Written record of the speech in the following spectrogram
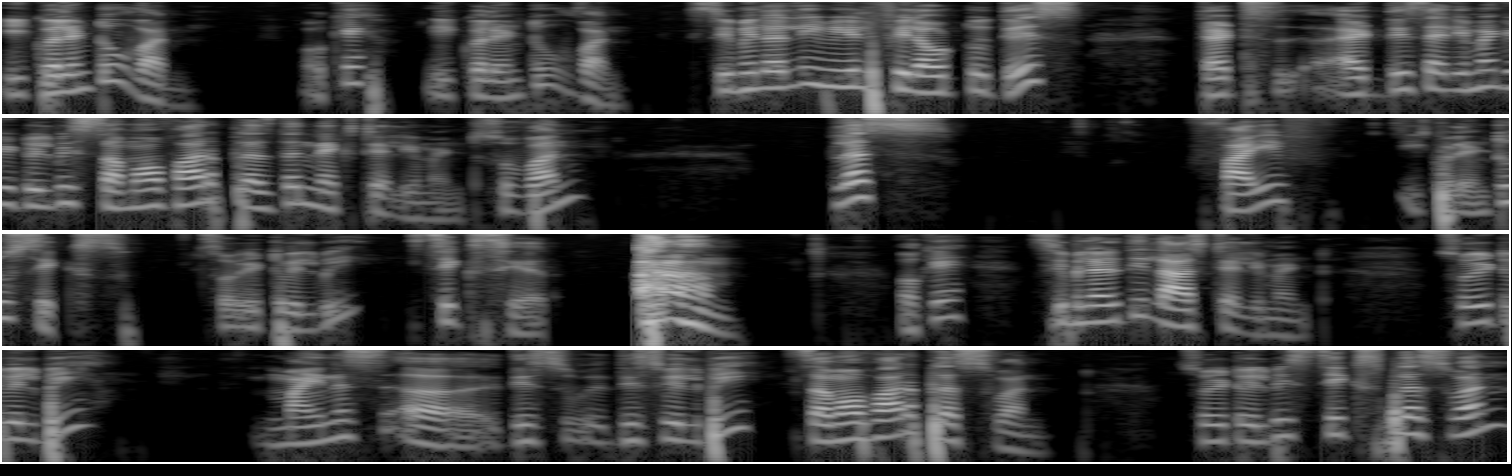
equivalent to 1. Okay, equivalent to 1. Similarly, we will fill out to this. That's at this element, it will be sum of r plus the next element. So 1 plus 5 equivalent to 6. So it will be 6 here. okay, similarly, the last element. So it will be minus uh, this this will be sum of r plus 1 so it will be 6 plus 1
